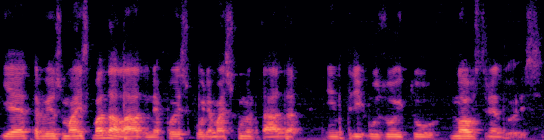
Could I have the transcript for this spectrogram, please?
e é talvez mais badalado, né? Foi a escolha mais comentada entre os oito novos treinadores.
